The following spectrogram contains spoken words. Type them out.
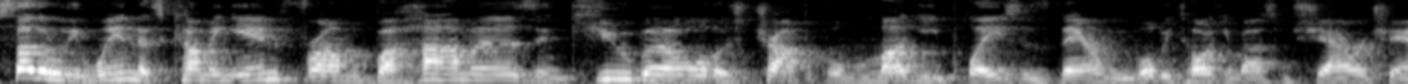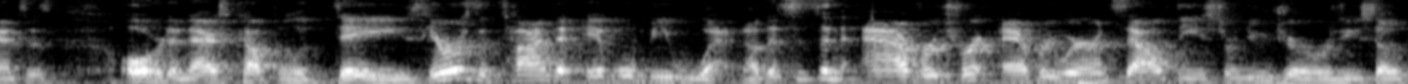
southerly wind that's coming in from Bahamas and Cuba, all those tropical muggy places there. And we will be talking about some shower chances over the next couple of days. Here is the time that it will be wet. Now, this is an average for everywhere in southeastern New Jersey, so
